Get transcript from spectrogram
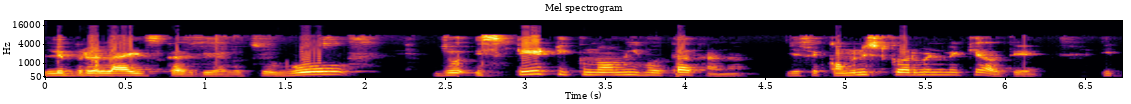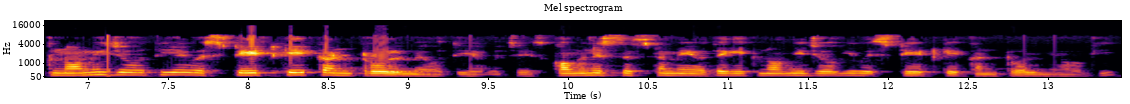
लिबरलाइज कर दिया, बच्चे। वो जो स्टेट इकोनॉमी होता था ना, जैसे कम्युनिस्ट गवर्नमेंट में क्या होती है? इकोनॉमी जो होती है, वो स्टेट के कंट्रोल में होती है, बच्चे। कम्युनिस्ट सिस्टम में होता है कि इकोनॉमी जो होगी, वो स्टेट के कंट्रोल में होगी।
